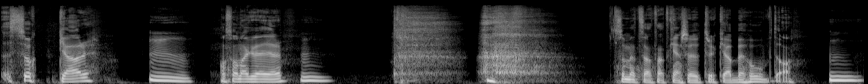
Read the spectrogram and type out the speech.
Suckar Mm. och sådana grejer. Som ett sätt att kanske uttrycka behov då. Men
